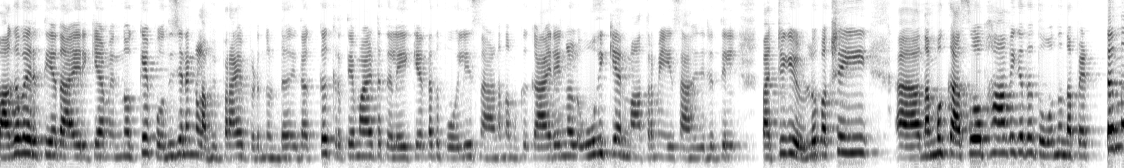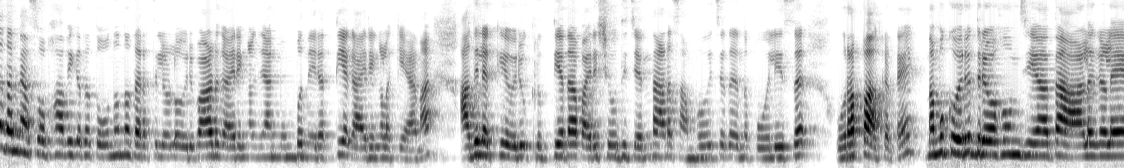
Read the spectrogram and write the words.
വകവരുത്തിയതായിരിക്കാം എന്നൊക്കെ പൊതുജനങ്ങൾ അഭിപ്രായപ്പെടുന്നുണ്ട്. ഇതൊക്കെ കൃത്യമായിട്ട് തെളിയിക്കേണ്ടത് പോലീസാണ്. നമുക്ക് കാര്യങ്ങൾ ഊഹിക്കാൻ മാത്രമേ ഈ സാഹചര്യത്തിൽ പറ്റുകയുള്ളൂ. പക്ഷേ ഈ നമുക്ക് അസ്വാഭാവികത തോന്നുന്ന പെട്ടെന്ന് തന്നെ അസ്വാഭാവികത തോന്നുന്ന തരത്തിലുള്ള ഒരുപാട് കാര്യങ്ങൾ ഞാൻ മുമ്പ് നിരത്തിയ കാര്യങ്ങളൊക്കെയാണ്. അതിലൊക്കെ ഒരു കൃത്യത പരിശോധിച്ച് എന്താണ് സംഭവിച്ചത് എന്ന് പോലീസ് ഉറപ്പാക്കട്ടെ. നമുക്ക് ഒരു ദ്രോഹവും ചെയ്യാത്ത ആളുകളെ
